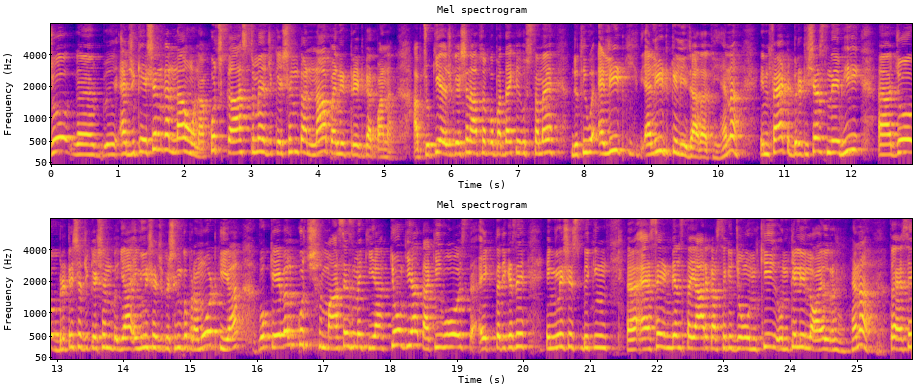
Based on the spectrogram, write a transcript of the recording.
जो एजुकेशन का ना होना, कुछ कास्ट में एजुकेशन का ना पेनिट्रेट कर पाना। अब चूँकि एजुकेशन आप सबको पता है कि उस समय जो थी वो एलिट एलिट के लिए ज़्यादा थी, है ना? इनफैक्ट ब्रिटिशर्स ने भी जो ब्रिटिश एजुकेशन या इंग्लिश एजुकेशन को प्रमोट किया, वो केवल कुछ मासेज में किया। क्यों किया? ताकि वो एक तरीके से इंग्लिश स्पीकिंग ऐसे इंडियंस तैयार कर सके जो उनकी, उनके लिए लॉयल रहे, है ना? तो ऐसे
